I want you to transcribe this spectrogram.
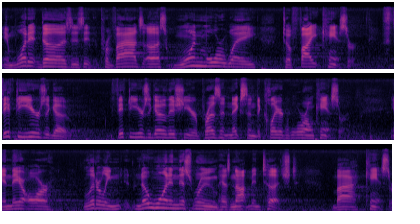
And what it does is it provides us one more way to fight cancer. 50 years ago, 50 years ago this year, President Nixon declared war on cancer. And there are literally no one in this room has not been touched by cancer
